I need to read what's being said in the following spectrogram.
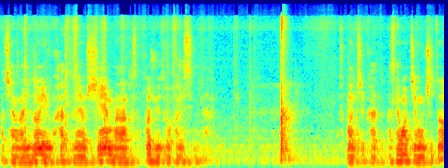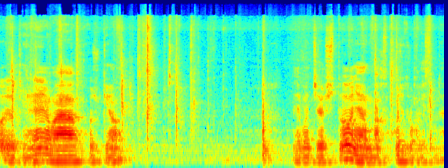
마찬가지로 이 카드 역시 막 섞어주도록 하겠습니다. 두 번째 카드, 아, 세 번째 뭉치도 이렇게 막 섞어줄게요. 네 번째 역시도 그냥 막 섞어주도록 하겠습니다.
